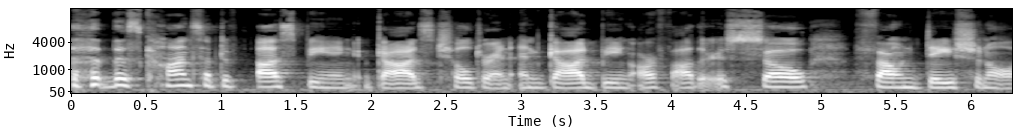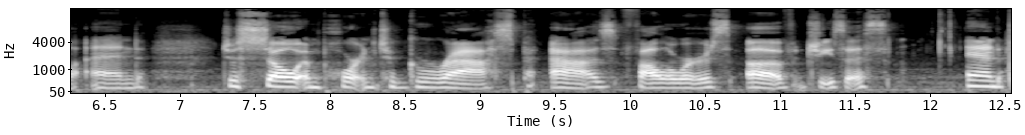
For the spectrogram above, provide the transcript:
this concept of us being God's children and God being our father is so foundational and just so important to grasp as followers of Jesus. And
